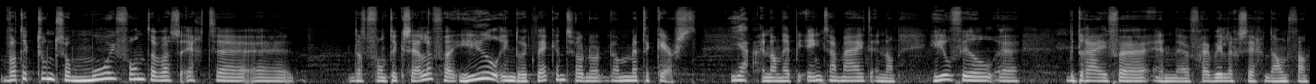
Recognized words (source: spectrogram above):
wat ik toen zo mooi vond, dat was echt, dat vond ik zelf heel indrukwekkend, zo dan met de kerst. Ja. En dan heb je eenzaamheid en dan heel veel bedrijven en vrijwilligers zeggen dan van...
